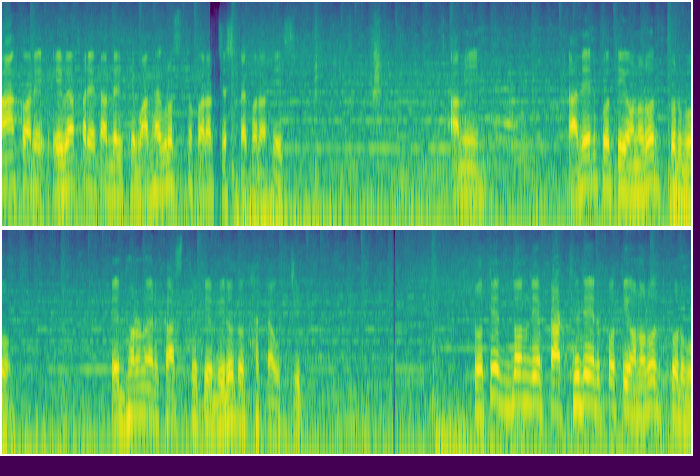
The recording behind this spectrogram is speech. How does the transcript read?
না করে, এ ব্যাপারে তাদেরকে বাধাগ্রস্ত করার চেষ্টা করা হয়েছে। আমি তাদের প্রতি অনুরোধ করব, এ ধরনের কাজ থেকে বিরত থাকা উচিত। প্রতিদ্বন্দ্বী প্রার্থীদের প্রতি অনুরোধ করব,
